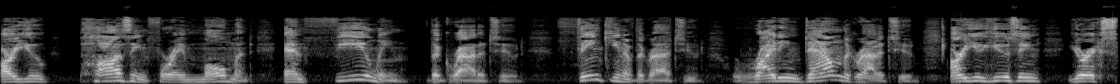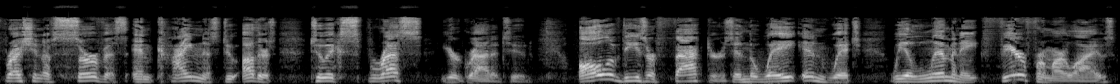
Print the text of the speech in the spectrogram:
Are you pausing for a moment and feeling the gratitude, thinking of the gratitude, writing down the gratitude? Are you using your expression of service and kindness to others to express your gratitude? All of these are factors in the way in which we eliminate fear from our lives,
